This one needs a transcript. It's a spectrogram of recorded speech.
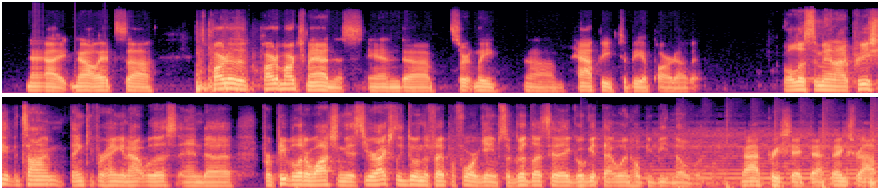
right. No, it's, uh, it's part of part of March Madness, and uh, certainly um, happy to be a part of it. Well, listen, man, I appreciate the time. Thank you for hanging out with us. And uh, for people that are watching this, you're actually doing this right before a game. So good luck today. Go get that win. Hope you beat Nova. I appreciate that. Thanks, Rob.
